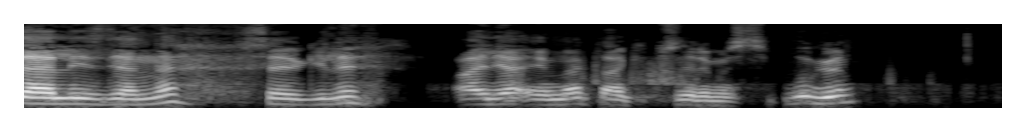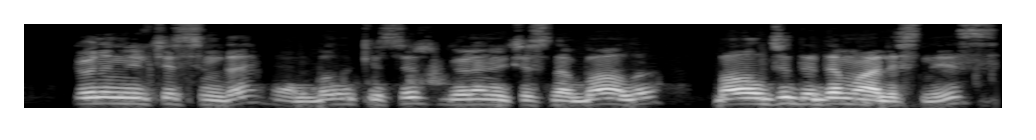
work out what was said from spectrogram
değerli izleyenler, sevgili Alya Emlak takipçilerimiz. Bugün Gönen ilçesinde, yani Balıkesir Gönen ilçesine bağlı Balcı Dede Mahallesi'ndeyiz.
